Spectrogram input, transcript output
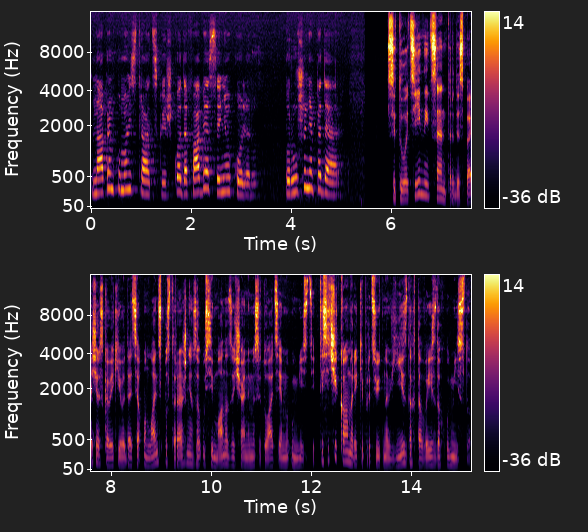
в напрямку магістратської. Шкода Фабія синього кольору. Порушення ПДР. Ситуаційний центр диспетчерська, в якій ведеться онлайн-спостереження за усіма надзвичайними ситуаціями у місті. Тисячі камер, які працюють на в'їздах та виїздах у місто,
